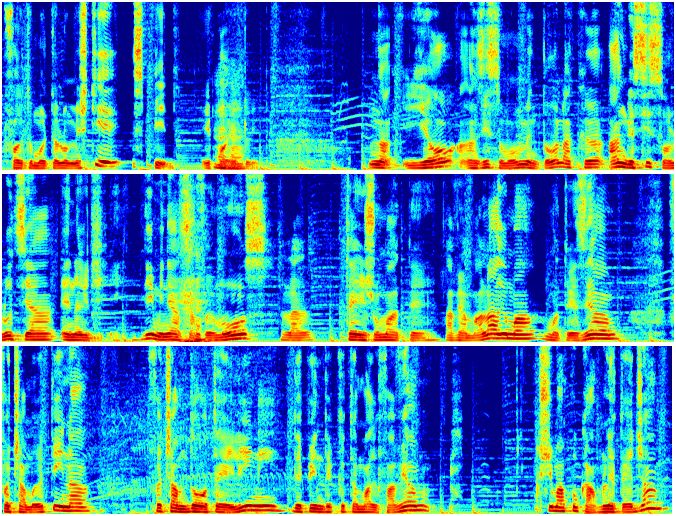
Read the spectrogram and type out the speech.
foarte multă lume știe, speed e poreclit. Na, eu am zis în momentul ăla că am găsit soluția energiei. Dimineața frumos, la trei jumate aveam alarma, mă trezeam, făceam rutina, făceam două, trei linii, depinde câtă marfă aveam și mă apucam, le trăgeam,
